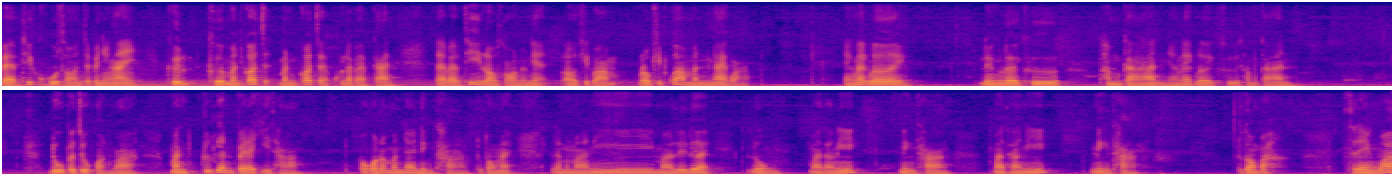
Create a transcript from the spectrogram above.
แบบที่ครูสอนจะเป็นยังไง คือคือมันก็จะมันก็จะคนละแบบกัน แต่แบบที่เราสอนแบบเนี้ยเราคิดว่าเราคิดว่ามันง่ายกว่า อย่างแรกเลยหนึ่งเลยคือทำการอย่างแรกเลยคือทำการ ดูประจุก่อนว่า มันเลื่อนไปได้กี่ทางปรากฏว่ามันได้หนึ่งทางถูกต้องไหม แล้วมันมานี้มาเรื่อย ๆ ลงมาทางนี้หนึ่งทาง มาทางนี้หนึ่งทาง ถูกต้องปะแสดงว่า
